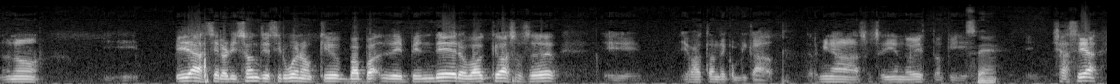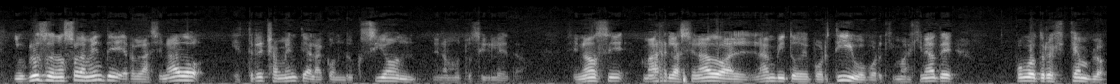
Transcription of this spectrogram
no, no. Eh, ver hacia el horizonte y decir, bueno, qué va a depender o va, qué va a suceder, es bastante complicado termina sucediendo esto, que ya sea incluso no solamente relacionado estrechamente a la conducción de una motocicleta, sino más relacionado al ámbito deportivo, porque imagínate, pongo otro ejemplo,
